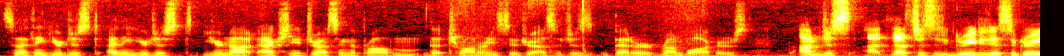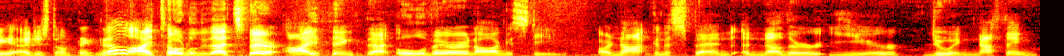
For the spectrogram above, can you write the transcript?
So I think you're just I think you're just you're not actually addressing the problem that Toronto needs to address, which is better run blockers. I'm just that's just agree to disagree. I just don't think that. No, I totally. That's fair. I think that Oliveira and Augustine are not going to spend another year doing nothing,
